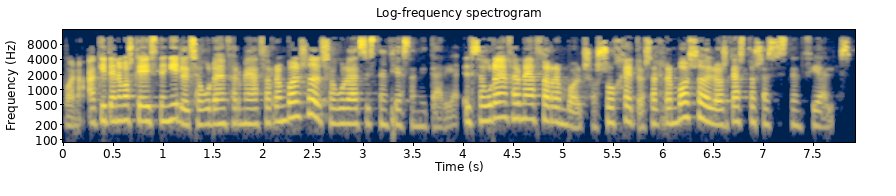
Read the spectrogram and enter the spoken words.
bueno, aquí tenemos que distinguir el seguro de enfermedad o reembolso del seguro de asistencia sanitaria. El seguro de enfermedad o reembolso sujeto es el reembolso de los gastos asistenciales.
